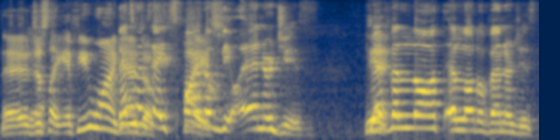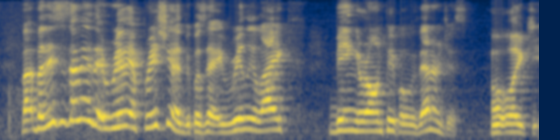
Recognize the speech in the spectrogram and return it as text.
Uh, just like if you want to get That's into what I say. It's part of the energies. You Yeah. have a lot, a lot of energies. But but this is something that I really appreciate because I really like being around people with energies. Well, like you,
